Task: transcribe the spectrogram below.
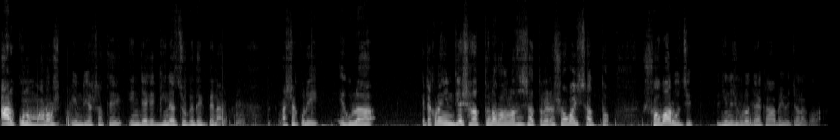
আর কোনো মানুষ ইন্ডিয়ার সাথে ইন্ডিয়াকে ঘৃণার চোখে দেখবে না। আশা করি এগুলা, এটা কোনো ইন্ডিয়ার স্বার্থ না, বাংলাদেশের স্বার্থ না, এটা সবাই স্বার্থ। সবার উচিত জিনিসগুলো দেখা, বিবেচনা করা।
